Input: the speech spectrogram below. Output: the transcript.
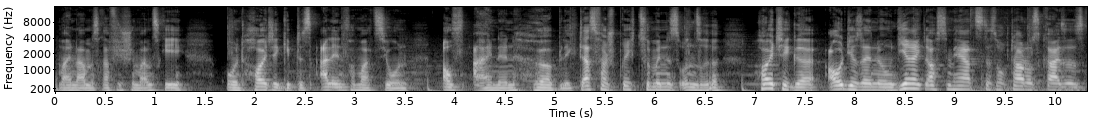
Mein Name ist Raffi Schimanski und heute gibt es alle Informationen auf einen Hörblick. Das verspricht zumindest unsere heutige Audiosendung direkt aus dem Herzen des Hochtaunuskreises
